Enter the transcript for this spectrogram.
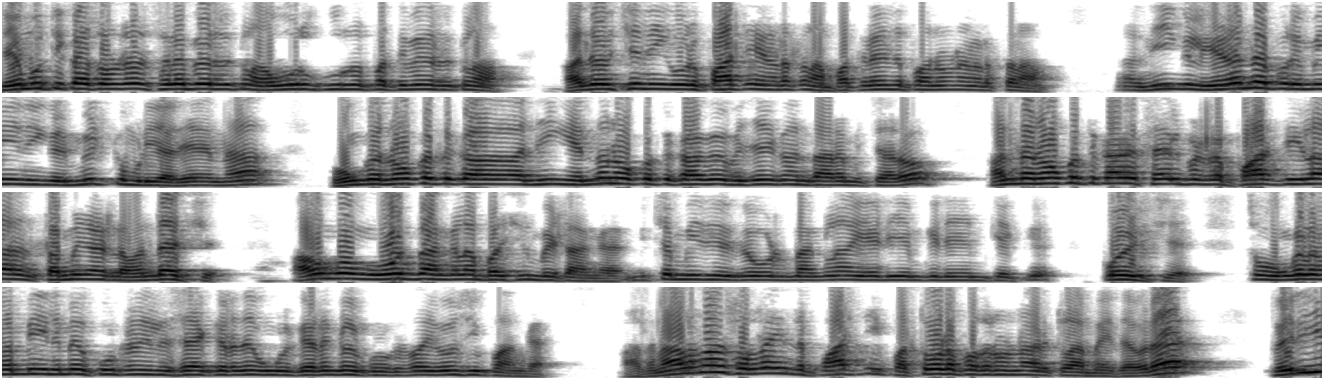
தேமுதிக தொண்டர் சில பேர் இருக்கலாம் ஊருக்கு ஊர் பத்து பேர் இருக்கலாம். அதை வச்சு நீங்கள் ஒரு பார்ட்டியை நடத்தலாம் பத்துலேருந்து பதினொன்று நடத்தலாம். நீங்கள் இழந்த பெருமையை நீங்கள் மீட்க முடியாது. ஏன்னா உங்கள் நோக்கத்துக்காக நீங்கள் எந்த நோக்கத்துக்காக விஜயகாந்த் ஆரம்பிச்சாரோ அந்த நோக்கத்துக்காக செயல்படுற பார்ட்டிலாம் தமிழ்நாட்டில் வந்தாச்சு. அவங்கவுங்க ஓட் பேங்க்லாம் பரிசுன்னு போயிட்டாங்க. மிச்சம் மீதி இருக்கிற ஓட் பேங்க்லாம் ஏடிஎம்கே டிஎம்கேக்கு போயிடுச்சு. ஸோ உங்களை நம்பி இனிமேல் கூட்டணியில் சேர்க்கறது உங்களுக்கு இடங்கள் கொடுக்குறதா யோசிப்பாங்க. அதனால தான் சொல்கிறேன் இந்த பார்ட்டி பத்தோட பதினொன்னா இருக்கலாமே தவிர பெரிய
